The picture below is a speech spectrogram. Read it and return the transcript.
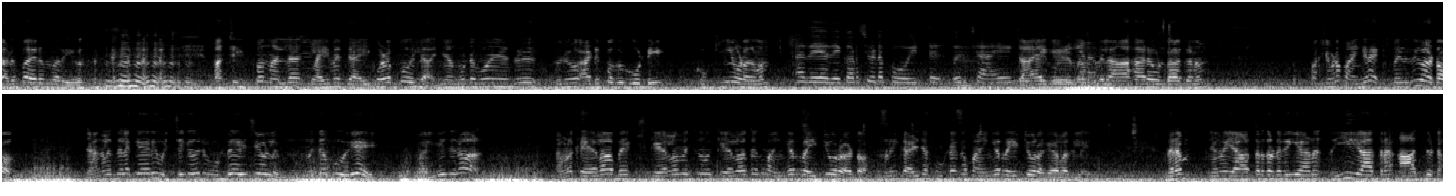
തണുപ്പായിരുന്നു അറിയോ പക്ഷെ ഇപ്പൊ നല്ല ക്ലൈമറ്റ് ആയി. കുഴപ്പമില്ല. ഇനി അങ്ങോട്ട് പോയാൽ ഞങ്ങൾക്ക് ഒരു അടുപ്പൊക്കെ കൂട്ടി കുക്കിംഗ് തുടങ്ങണം. അതെ അതെ. കുറച്ചുകൂടെ പോയിട്ട് ഒരു ചായ ചായ എഴുതണം ആഹാരം ഉണ്ടാക്കണം. പക്ഷെ ഇവിടെ ഭയങ്കര എക്സ്പെൻസീവ് കേട്ടോ ഞങ്ങൾ ഇന്നലെ കയറി ഉച്ചയ്ക്ക് ഒരു ഫുഡ് കഴിച്ചേ ഉള്ളൂ. മുന്നൂറ്റമ്പത് രൂപയായി. വലിയ ചിലവാണ്. നമ്മളെ കേരള അപേക്ഷ കേരളം വെച്ച് നോക്കി കേരളത്തൊക്കെ ഭയങ്കര റേറ്റ് കുറവാട്ടോ നമ്മൾ ഈ കഴിച്ച ഫുഡൊക്കെ ഭയങ്കര റേറ്റ് കുറവാണ് കേരളത്തിൽ. അന്നേരം ഞങ്ങൾ യാത്ര തുടരുകയാണ്. ഈ യാത്ര ആദ്യത്തെ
